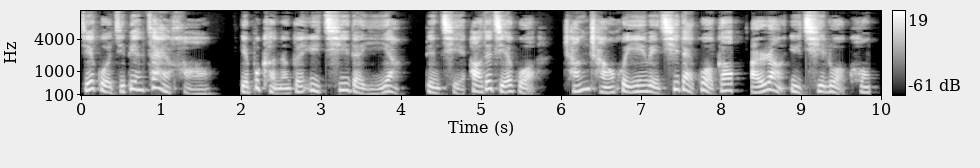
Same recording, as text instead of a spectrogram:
结果即便再好，也不可能跟预期的一样，并且好的结果常常会因为期待过高而让预期落空。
